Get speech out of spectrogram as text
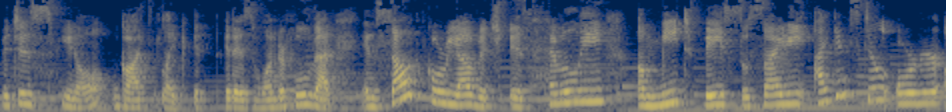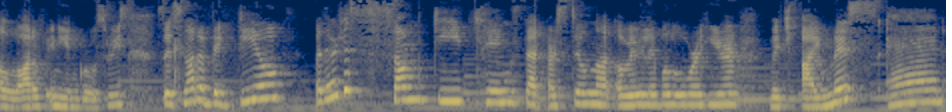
which is, you know, got like it, it is wonderful that in South Korea, which is heavily a meat-based society, I can still order a lot of Indian groceries. So it's not a big deal, but there are just some key things that are still not available over here, which I miss and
